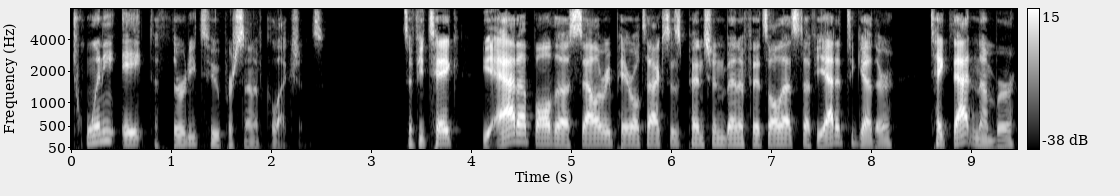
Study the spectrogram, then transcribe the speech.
28 to 32% of collections. So if you take, you add up all the salary, payroll taxes, pension benefits, all that stuff, you add it together, take that number,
